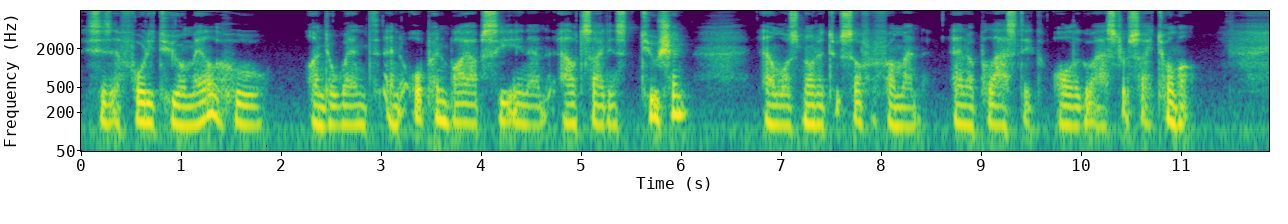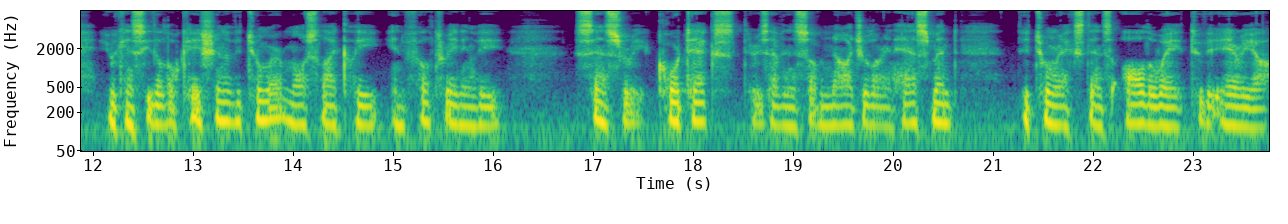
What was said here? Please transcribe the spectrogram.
This is a 42 year old male who underwent an open biopsy in an outside institution and was noted to suffer from an anaplastic oligoastrocytoma. You can see the location of the tumor, most likely infiltrating the sensory cortex. There is evidence of nodular enhancement. The tumor extends all the way to the area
